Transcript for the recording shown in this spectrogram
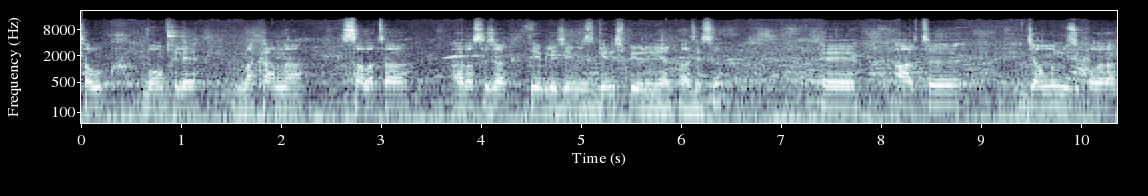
tavuk, bonfile, makarna, salata, ara sıcak diyebileceğimiz geniş bir ürün yelpazesi. E, artı canlı müzik olarak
